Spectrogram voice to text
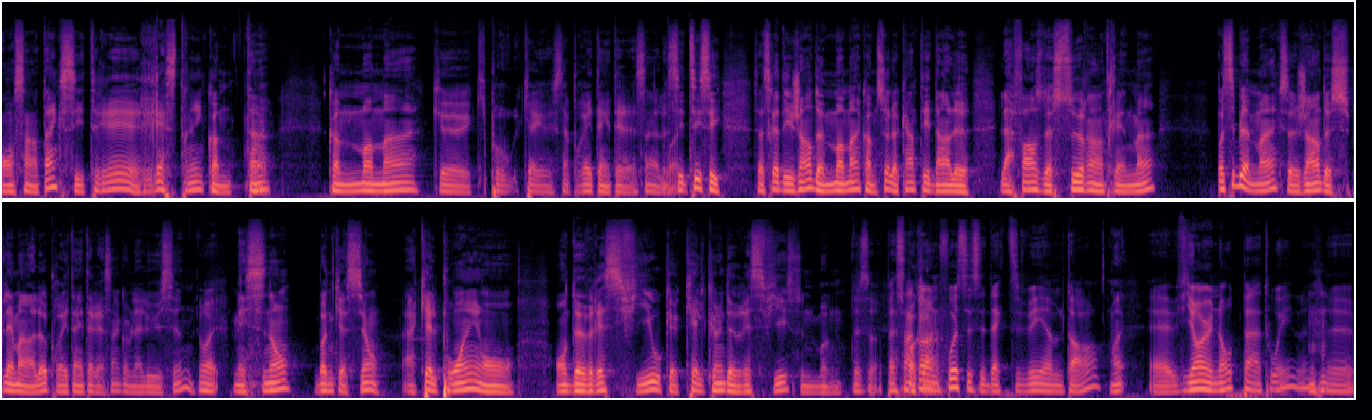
on s'entend que c'est très restreint comme temps. Comme moment que, qui pour- que ça pourrait être intéressant. là. Ouais. C'est- tu sais, c'est- ça serait des genres de moments comme ça, là, quand tu es dans le, la phase de surentraînement. Possiblement que ce genre de supplément-là pourrait être intéressant comme la leucine. Ouais. Mais sinon, bonne question. À quel point on, on devrait s'y fier ou que quelqu'un devrait s'y fier, c'est une bonne. C'est ça. Parce qu'encore une fois, c'est d'activer mTOR Ouais. euh, via un autre pathway, là, Mhm.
